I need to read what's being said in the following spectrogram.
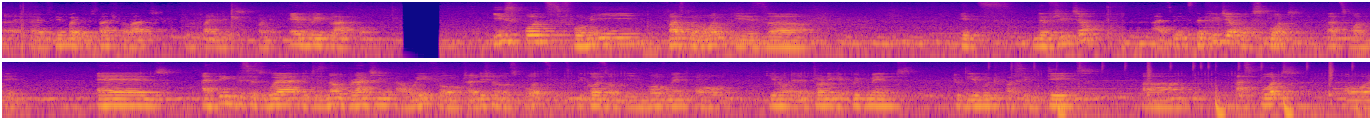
Uh, Tribe Simba, if you search for that, you'll find it on every platform. Esports for me, first of all, is uh, it's the future. I think it's the future of sport. That's one thing. And I think this is where it is now branching away from traditional sports. It's because of the involvement of you know electronic equipment to be able to facilitate uh, a sport or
